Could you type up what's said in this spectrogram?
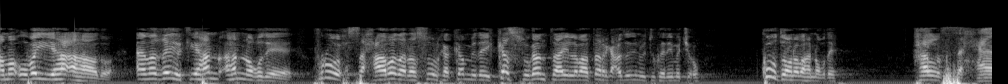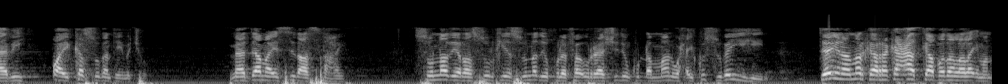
ama ubayi ha ahaado ama kayrkii ha ha noqdee ruux saxaabada rasuulka ka mid ay ka sugan tahay labaatan ragcadood inuu tukaday ma jiro. Kuu doonaba ha noqdee. Hal saxaabi oo ay ka sugan tahay ma jiro. Maadaama ay sidaas tahay sunnadii rasuulka iyo sunnadii khulafaa uraashidiinku dhammaan waxay ku sugan yihiin dee inaan markaa rakacaadkaa badan lala iman.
